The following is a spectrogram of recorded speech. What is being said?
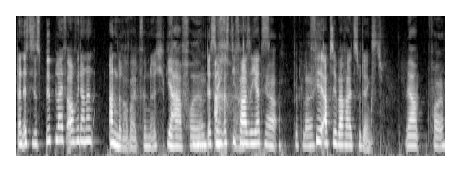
dann ist dieses Bib-Life auch wieder ein anderer Vibe, finde ich. ja, voll. Deswegen Ach, ist die. Phase jetzt ja, viel absehbarer, als du denkst. Ja, Voll.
